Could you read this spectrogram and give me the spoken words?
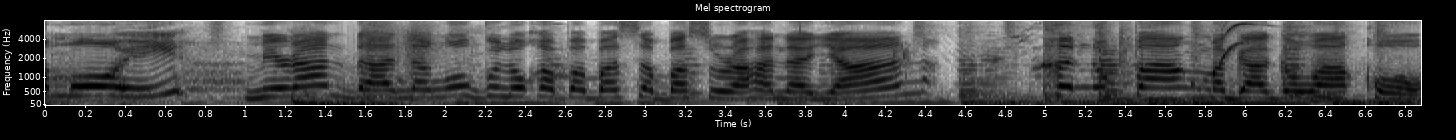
Amoy? Miranda, nangugulo ka pa ba sa basurahan na yan? Ano pang magagawa ko?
